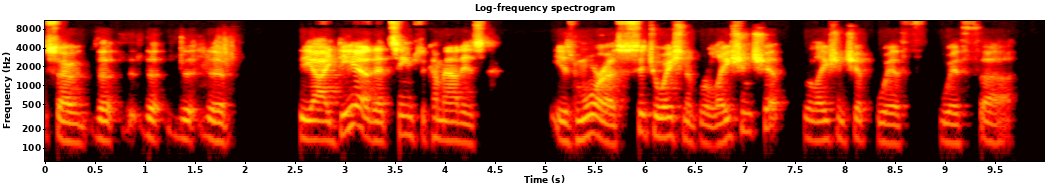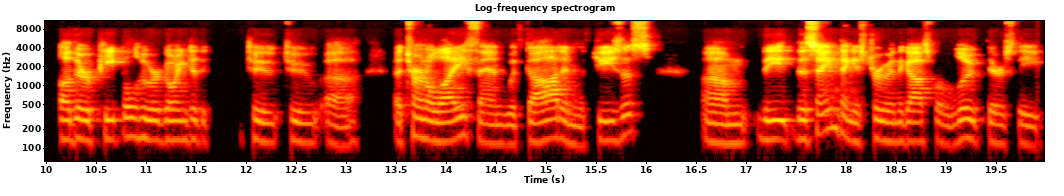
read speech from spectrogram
so the, the the the the idea that seems to come out is is more a situation of relationship, relationship with with uh, other people who are going to the to to uh, eternal life and with God and with Jesus. Um, the the same thing is true in the Gospel of Luke. There's the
